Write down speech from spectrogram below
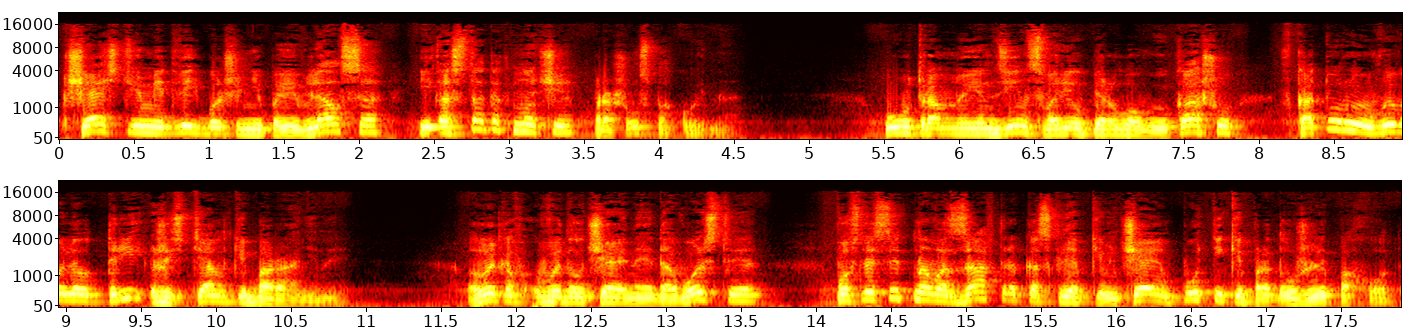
К счастью, медведь больше не появлялся, и остаток ночи прошел спокойно. Утром Нуензин сварил перловую кашу, в которую вывалил три жестянки баранины. Лыков выдал чайное довольствие. После сытного завтрака с крепким чаем путники продолжили поход.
